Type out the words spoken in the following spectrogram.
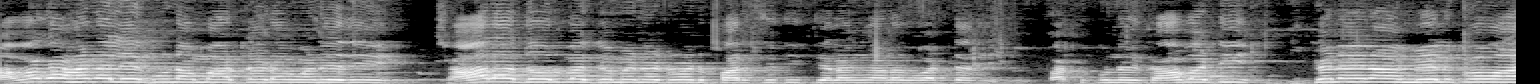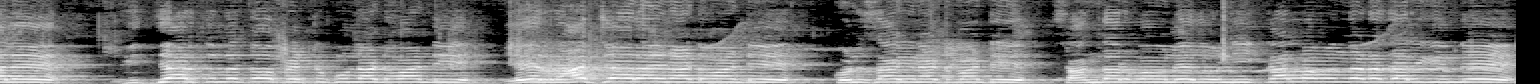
అవగాహన లేకుండా మాట్లాడడం అనేది చాలా దౌర్భాగ్యమైనటువంటి పరిస్థితి తెలంగాణకు పట్టది పట్టుకున్నది. కాబట్టి ఇకనైనా మేలుకోవాలి. విద్యార్థులతో పెట్టుకున్నటువంటి ఏ రాజ్యాలైనటువంటి కొనసాగినటువంటి సందర్భం లేదు. నీ కళ్ళ ముందట జరిగింది.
